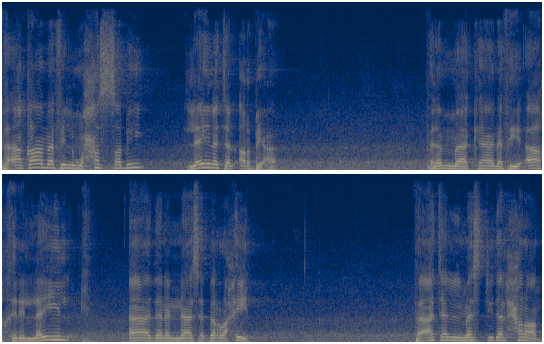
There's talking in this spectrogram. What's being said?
فأقام في المحصب ليلة الأربعاء. فلما كان في آخر الليل آذن الناس بالرحيل. فأتى المسجد الحرام.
